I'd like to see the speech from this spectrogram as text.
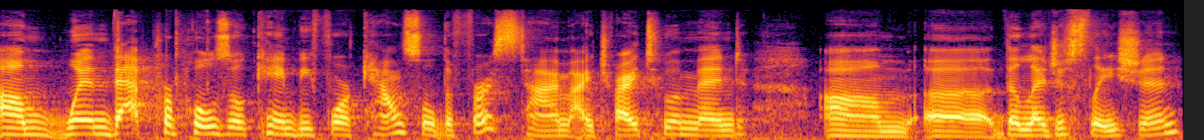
Um, when that proposal came before council the first time, I tried to amend um, uh, the legislation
